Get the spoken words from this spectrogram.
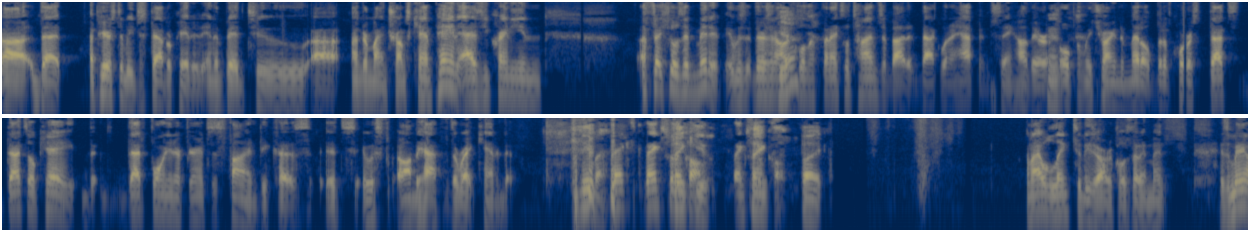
uh, that appears to be just fabricated in a bid to uh, undermine Trump's campaign, as Ukrainian officials admitted. It was there's an Yeah. article in the Financial Times about it back when it happened, saying how they're Yeah. openly trying to meddle. But of course, that's that's okay. Th- That foreign interference is fine because it's it was on behalf of the right candidate. Nima, thanks thanks for the Thank call. you. Thanks for the call. Bye. And I will link to these articles that I meant as many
